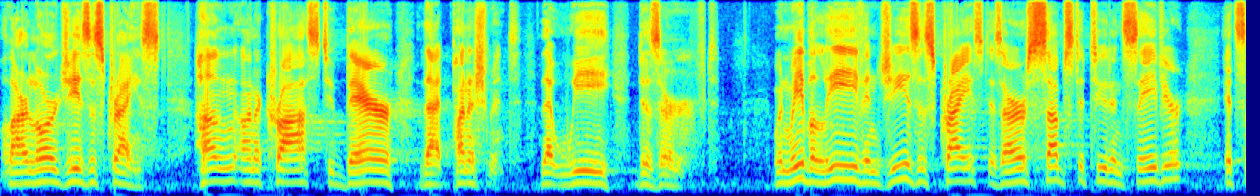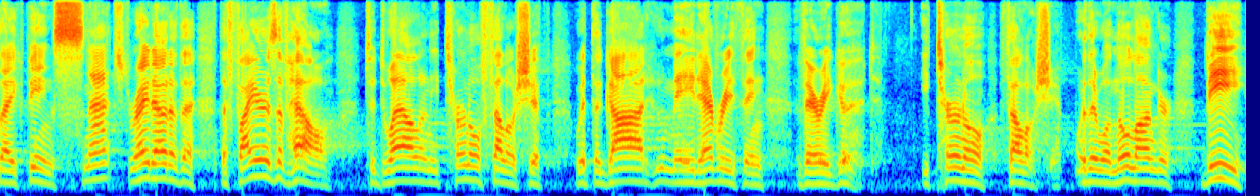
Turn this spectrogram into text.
Well, our Lord Jesus Christ hung on a cross to bear that punishment that we deserved. When we believe in Jesus Christ as our substitute and Savior, it's like being snatched right out of the, the fires of hell to dwell in eternal fellowship with the God who made everything very good. Eternal fellowship, where there will no longer be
